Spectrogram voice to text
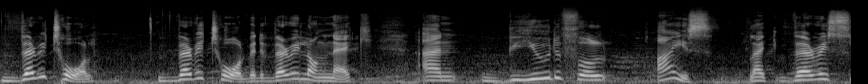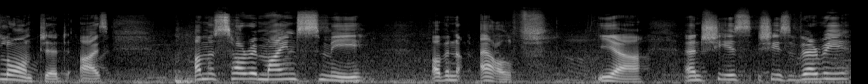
Very tall, very tall with a very long neck, and beautiful eyes, like very slanted eyes. Amusar reminds me of an elf. Yeah, and she is she's very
